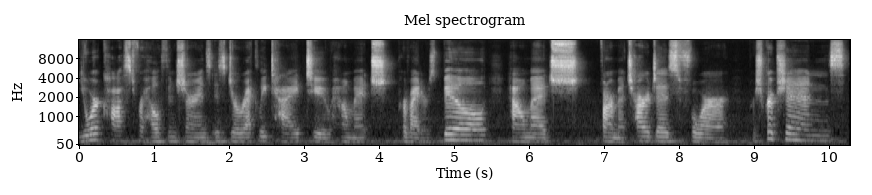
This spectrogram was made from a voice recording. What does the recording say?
your cost for health insurance is directly tied to how much providers bill, how much pharma charges for prescriptions.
